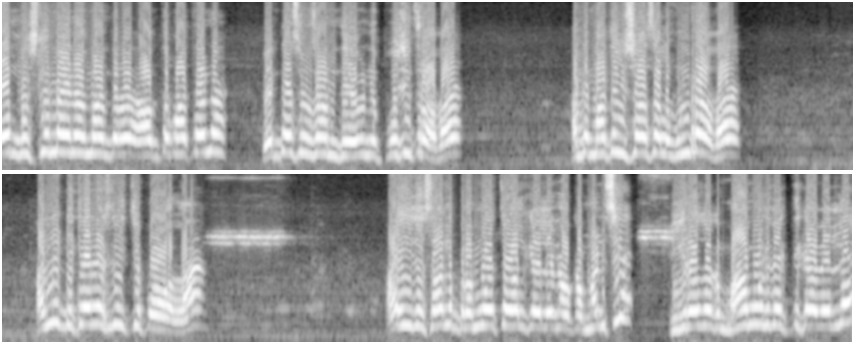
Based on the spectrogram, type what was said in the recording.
ఏ ముస్లిం అయిన అంత మాత్రాన వెంకటేశ్వర స్వామి దేవుని పూజించరాదా? అంటే మత విశ్వాసాలు ఉండరాదా? అన్ని డిక్లరేషన్ ఇచ్చిపోవాలా ఐదు సార్లు బ్రహ్మోత్సవాలకు వెళ్ళిన ఒక మనిషి ఈరోజు ఒక మామూలు వ్యక్తిగా వెళ్ళి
